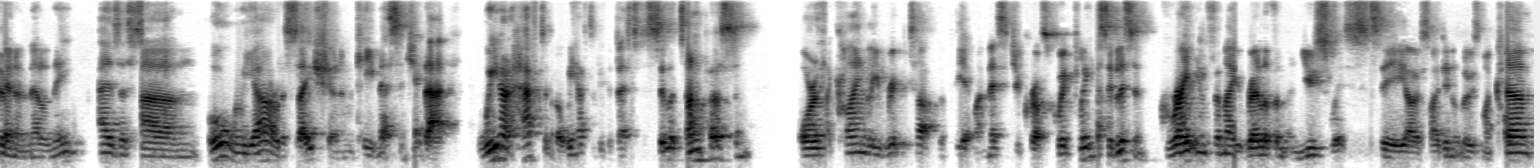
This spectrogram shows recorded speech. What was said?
And Melanie, as a, um, all we are a conversation and key message that we don't have to, but we have to be the best facilitator. One person, or if I kindly ripped up to get my message across quickly, I said, listen, great information, relevant and useless CEO, so I didn't lose my client. Um,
